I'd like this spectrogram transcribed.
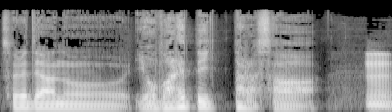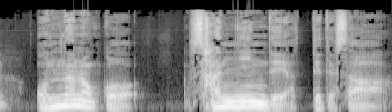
それであの、呼ばれて行ったらさ、うん。女の子3人でやっててさ、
